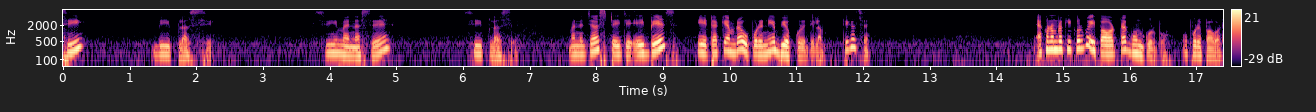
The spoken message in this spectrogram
C B plus C C minus A C plus A মানে জাস্ট এই যে এই বেস এটাকে আমরা উপরে নিয়ে বিয়োগ করে দিলাম, ঠিক আছে? এখন আমরা কি করব? এই পাওয়ারটা গুণ করব, উপরে পাওয়ার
